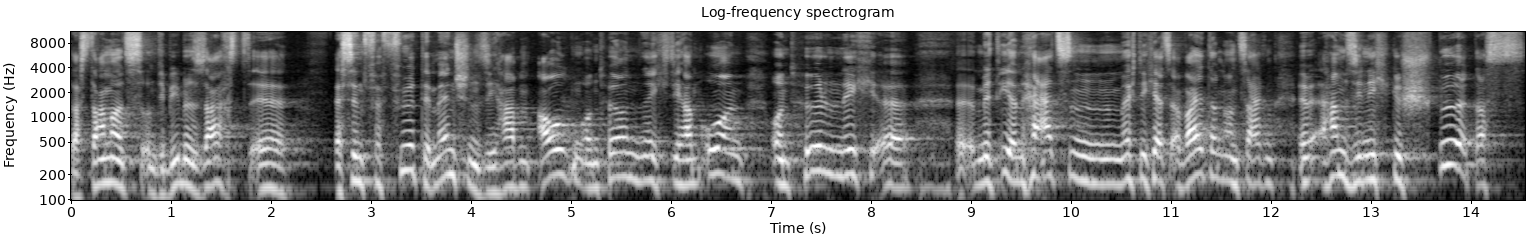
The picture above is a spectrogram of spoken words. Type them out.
dass damals, und die Bibel sagt, äh, es sind verführte Menschen, sie haben Augen und hören nicht, sie haben Ohren und hören nicht. Äh, äh, mit ihren Herzen möchte ich jetzt erweitern und sagen, haben sie nicht gespürt, dass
